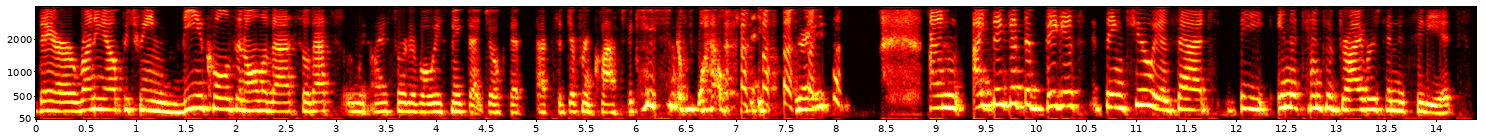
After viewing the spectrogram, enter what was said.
they're running out between vehicles and all of that. So that's I sort of always make that joke that that's a different classification of wild right? And I think that the biggest thing too is that the inattentive drivers in the city. It's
